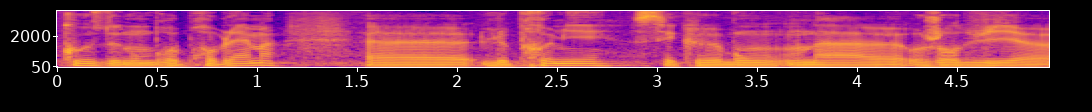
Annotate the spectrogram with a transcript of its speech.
cause de nombreux problèmes. Euh, le premier, c'est que bon, on a euh, aujourd'hui euh,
